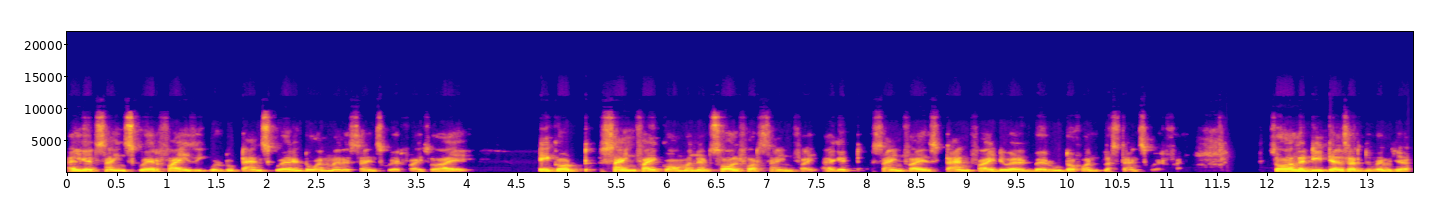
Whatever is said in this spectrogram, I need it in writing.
I'll get sine square phi is equal to tan square into 1 minus sine square phi. So I take out sine phi common and solve for sine phi. I get sine phi is tan phi divided by root of 1 plus tan square phi. So all the details are given here.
